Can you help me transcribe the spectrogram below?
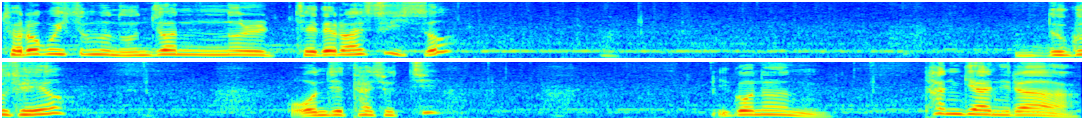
저러고 있으면 운전을 제대로 할 수 있어? 누구세요? 언제 타셨지? 이거는 탄 게 아니라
